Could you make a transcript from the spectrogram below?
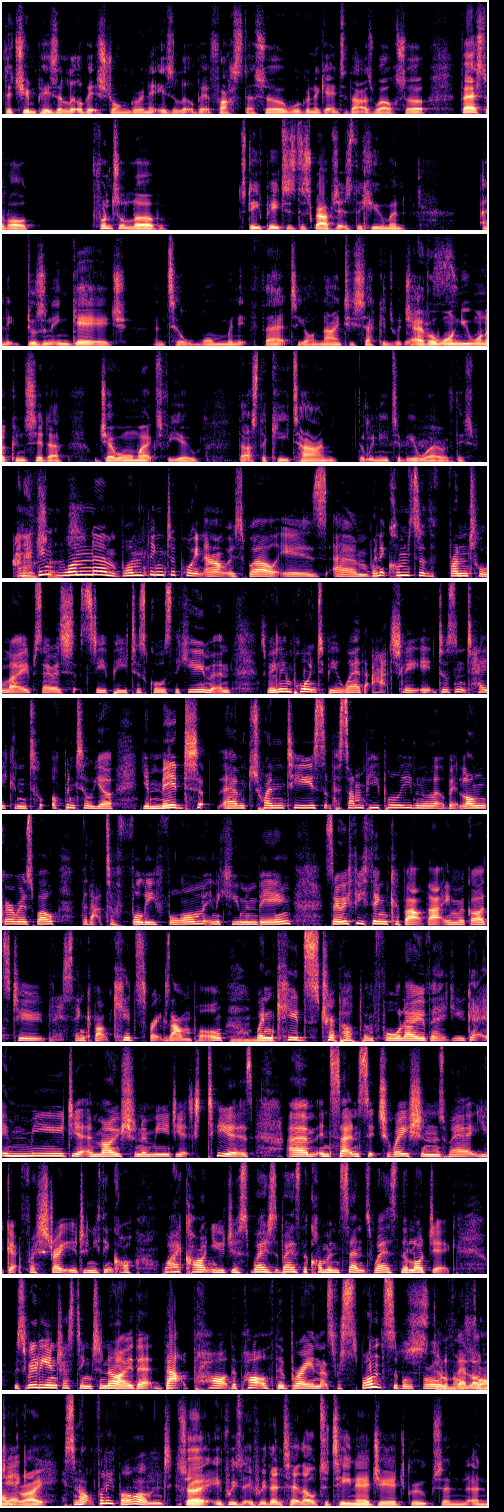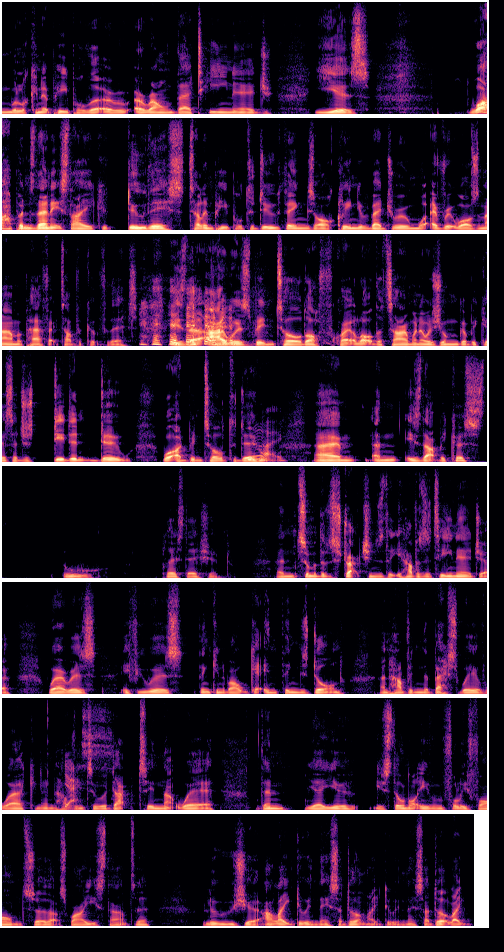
the chimp is a little bit stronger and it is a little bit faster. So we're going to get into that as well. So first of all, frontal lobe. Steve Peters describes it as the human, and it doesn't engage until one minute thirty or ninety seconds, whichever Yes. one you want to consider, whichever one works for you. That's the key time that we need to be aware of this. And I think one um, one thing to point out as well is um, when it comes to the frontal lobe, so as Steve Peters calls the human, it's really important to be aware that actually it doesn't take until up until your your mid twenties. for some people, even a little bit longer as well, for that to fully form in a human being. So if you think about that in regards to let's think about kids, for example, when kids trip up and fall over, you get immediate emotion, immediate tears um, in certain situations where you get frustrated and you think, oh, why can't you just? Where's where's the common sense? Where's the logic? It was really interesting to know that that part, the part of the brain that's responsible for all of their formed, logic, right? it's not fully formed. So if we if we then take that up to teenage age groups and and we're looking at people that are around their teenage years, what happens then? It's like do this, telling people to do things or clean your bedroom, whatever it was. And I'm a perfect advocate for this. is that I was being told off quite a lot of the time when I was younger because I just didn't do what I'd been told to do. No. Um, and is that because, ooh, PlayStation and some of the distractions that you have as a teenager. Whereas if you was thinking about getting things done and having the best way of working and having to adapt in that way, then yeah, you you're still not even fully formed. So that's why you start to lose your. I like doing this. I don't like doing this. I don't like.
